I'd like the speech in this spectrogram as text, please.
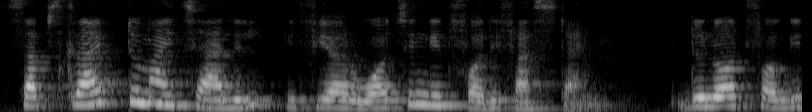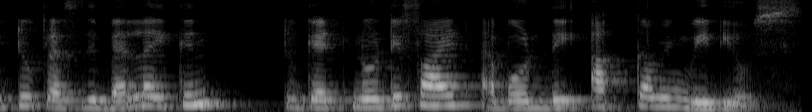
Subscribe to my channel if you are watching it for the first time. Do not forget to press the bell icon to get notified about the upcoming videos.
